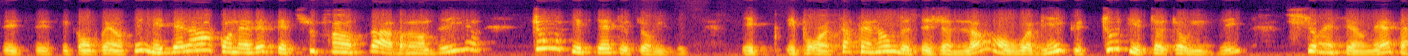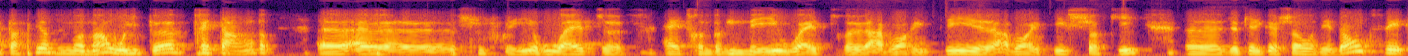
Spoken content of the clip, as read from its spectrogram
c'est compréhensible. Mais dès lors qu'on avait cette souffrance-là à brandir, tout était autorisé. Et, et pour un certain nombre de ces jeunes-là, on voit bien que tout est autorisé sur Internet à partir du moment où ils peuvent prétendre euh, euh, souffrir ou être être brimés ou être euh, avoir été euh, avoir été choqués euh, de quelque chose. Et donc c'est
